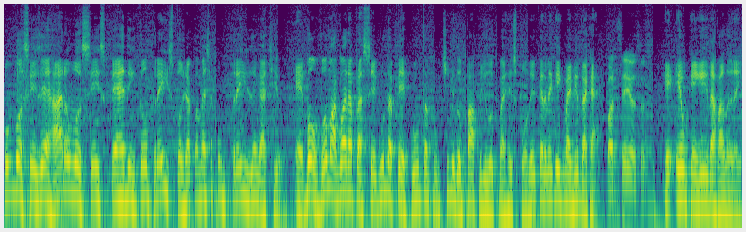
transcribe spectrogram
como vocês erraram, vocês perdem então três pontos. Já começa com três negativos. É bom, vamos agora pra segunda pergunta com o time do Papo de Louco vai responder. Eu quero ver quem que vai vir pra cá? Pode ser eu. E- Eu, quem, quem tá falando aí?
